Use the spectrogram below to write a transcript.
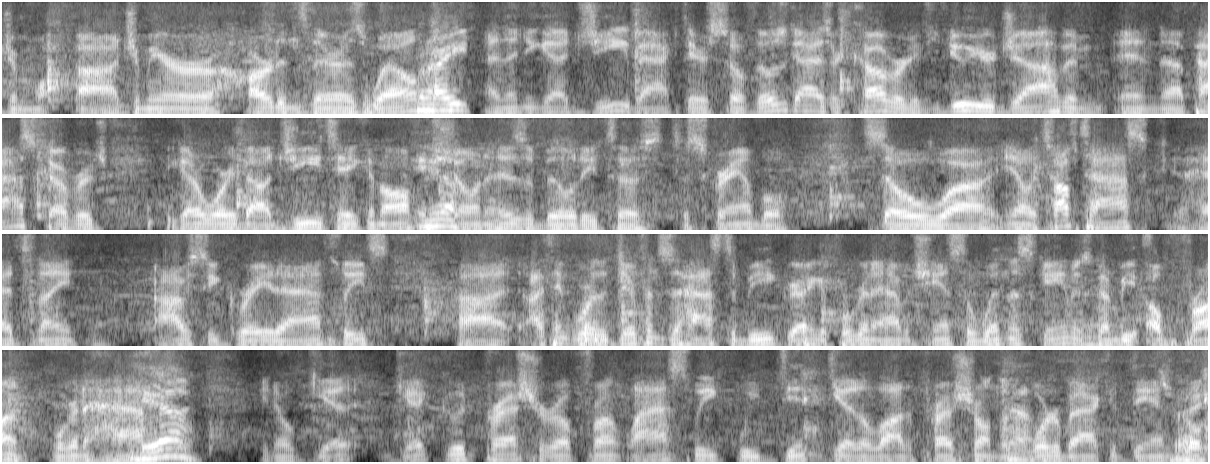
Jam- uh, Jameer Harden's there as well, Right. And then you got G back there. So if those guys are covered, if you do your job in, in uh, pass coverage, you got to worry about G taking off and showing his ability to, to scramble. So uh, you know, a tough task ahead tonight. Obviously, great athletes. Uh, I think where the difference has to be, Greg, if we're going to have a chance to win this game, is going to be up front. We're going to have Yeah. to, you know, get get good pressure up front. Last week we didn't get a lot of pressure on the No. quarterback at Danville. right.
